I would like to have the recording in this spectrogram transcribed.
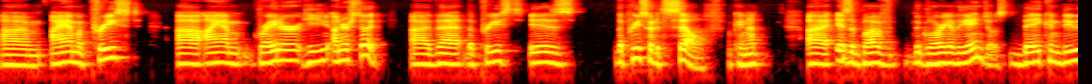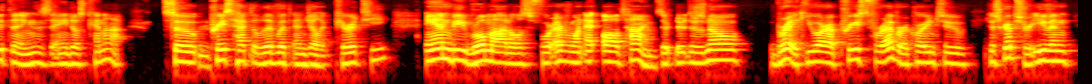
um, "I am a priest. Uh, I am greater." He understood uh, that the priest is the priesthood itself, okay, not uh, is above the glory of the angels. They can do things the angels cannot. So mm-hmm. priests have to live with angelic purity and be role models for everyone at all times. There, there, there's no break. You are a priest forever, according to, to scripture, even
